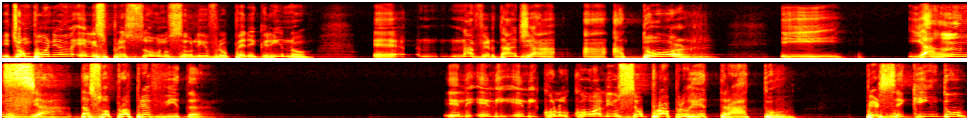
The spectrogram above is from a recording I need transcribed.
E John Bunyan ele expressou no seu livro Peregrino, é, na verdade, a, a, a dor e, e a ânsia da sua própria vida. Ele, ele, ele colocou ali o seu próprio retrato, perseguindo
